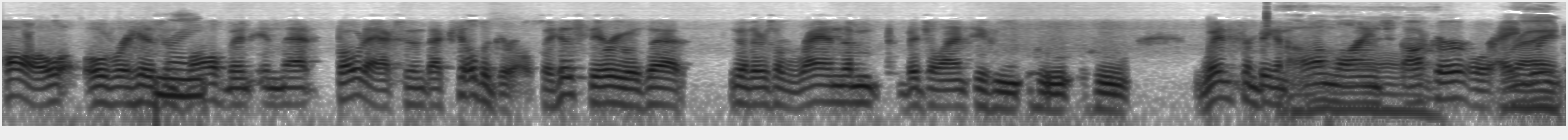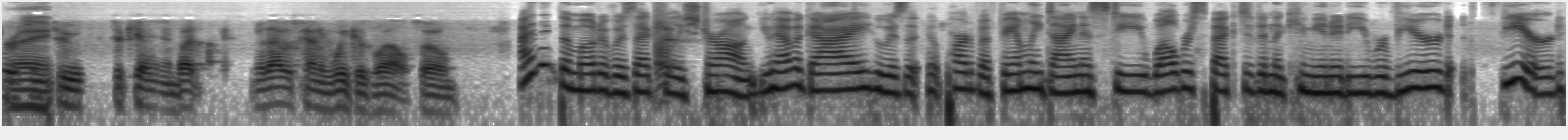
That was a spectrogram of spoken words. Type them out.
Paul, over his right. involvement in that boat accident that killed the girl. So his theory was that, you know, there's a random vigilante who, who, who went from being an oh, online stalker or angry right, person right. to, to killing him. But, you know, that was kind of weak as well. So I think the motive was actually strong. You have a guy who is a, a part of a family dynasty, well respected in the community, revered, feared.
